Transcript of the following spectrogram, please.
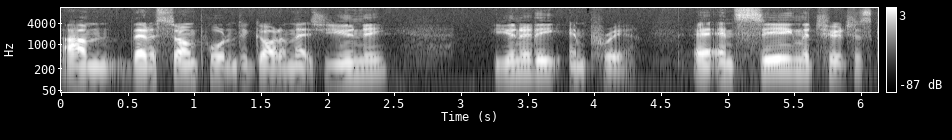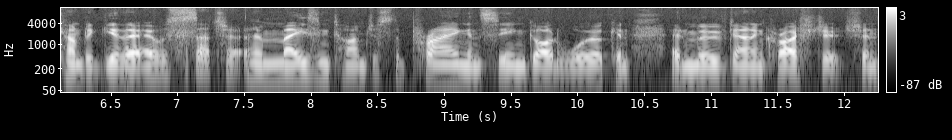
um, that are so important to God, and that's unity, unity and prayer. And, and seeing the churches come together, it was such a, an amazing time just the praying and seeing God work and, and move down in Christchurch. And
